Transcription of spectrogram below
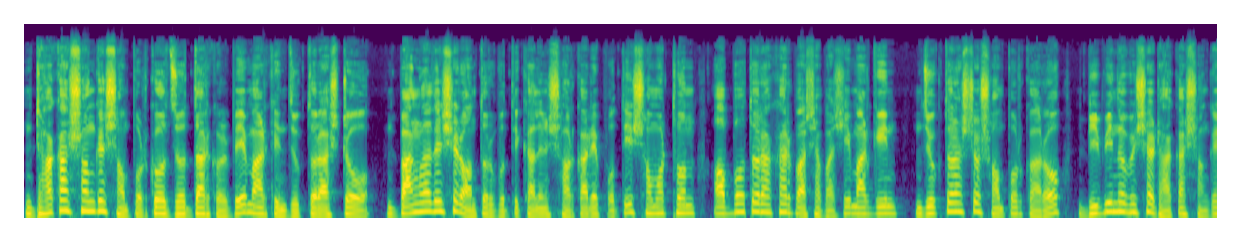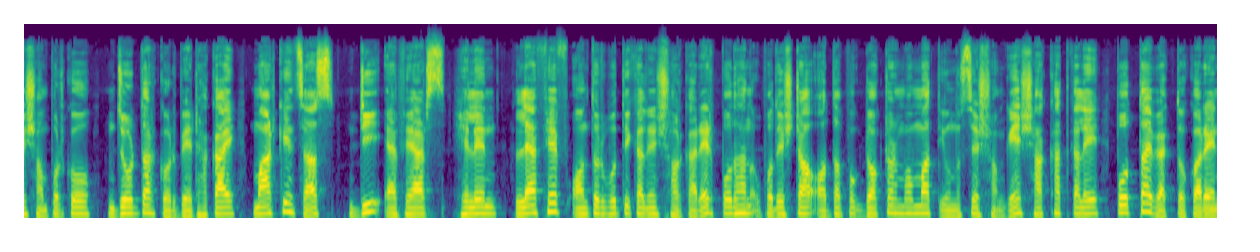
ঢাকার সঙ্গে সম্পর্ক জোরদার করবে মার্কিন যুক্তরাষ্ট্র। বাংলাদেশের অন্তর্বর্তীকালীন সরকারের প্রতি সমর্থন অব্যাহত রাখার পাশাপাশি মার্কিন যুক্তরাষ্ট্র সম্পর্ক আরও বিভিন্ন বিষয়ে ঢাকার সঙ্গে সম্পর্ক জোরদার করবে ঢাকায় মার্কিন chargé d' affaires. Helen LaFave অন্তর্বর্তীকালীন সরকারের প্রধান উপদেষ্টা অধ্যাপক ড. মোহাম্মদ ইউনুসের সঙ্গে সাক্ষাৎকালে প্রত্যয় ব্যক্ত করেন।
